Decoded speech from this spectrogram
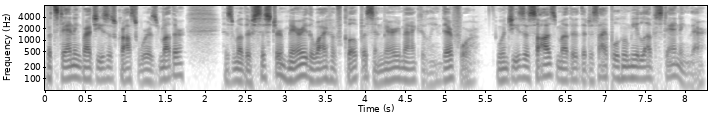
But standing by Jesus' cross were his mother, his mother's sister, Mary, the wife of Clopas, and Mary Magdalene. Therefore, when Jesus saw his mother, the disciple whom he loved, standing there,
